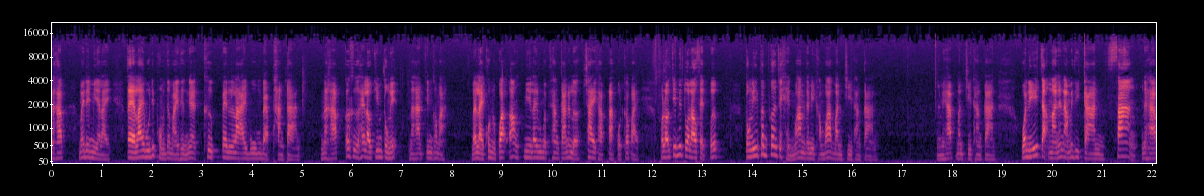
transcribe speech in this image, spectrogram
นะครับไม่ได้มีอะไร แต่ลายบูมที่ผมจะหมายถึงเนี่ยคือเป็นลายบูมแบบทางการนะครับ ก็คือให้เราจิ้มตรงนี้นะครับจิ้มเข้ามา หลายๆคนบอกว่าอ้าวมีลายบูมแบบทางการด้วยเหรอใช่ครับอะกดเข้าไปพอเราจิ้มที่ตัวเราเสร็จปุ๊บตรงนี้เพื่อนๆจะเห็นว่ามันจะมีคำว่าบัญชีทางการเห็นไหมครับบัญชีทางการ วันนี้จะมาแนะนำวิธีการสร้างนะครับ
